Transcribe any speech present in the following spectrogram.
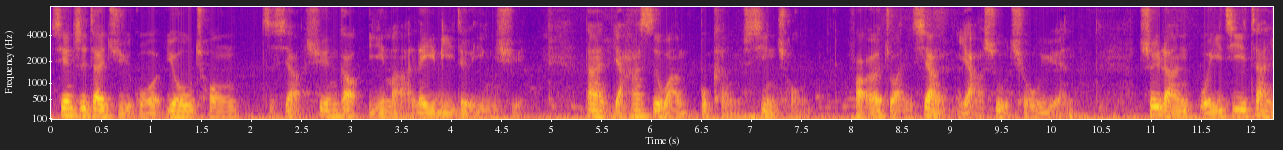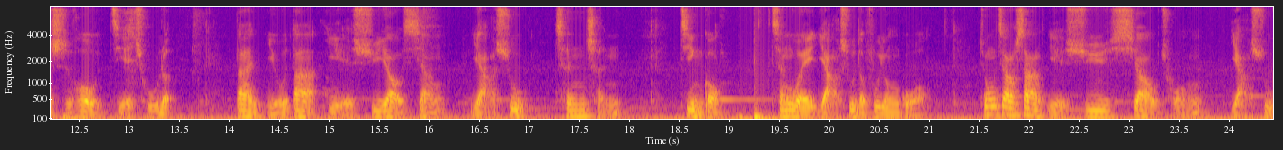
先知在举国忧冲之下宣告以马内利这个应许，但亚哈斯王不肯信从，反而转向亚述求援。虽然危机暂时后解除了，但犹大也需要向亚述称臣进贡，成为亚述的附庸国。宗教上也需效从亚述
